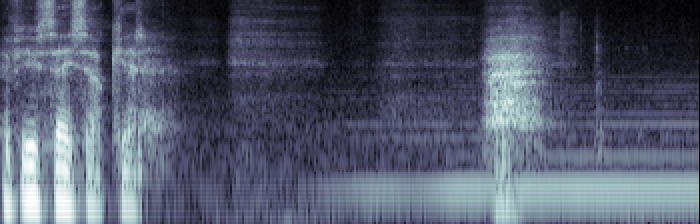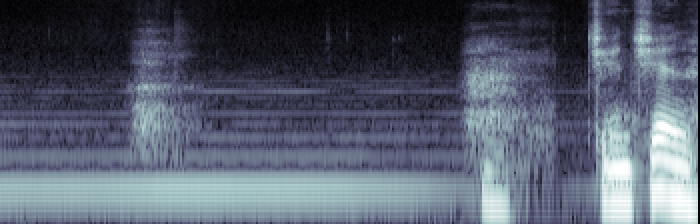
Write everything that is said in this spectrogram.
If you say so, kid. Chin chin.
